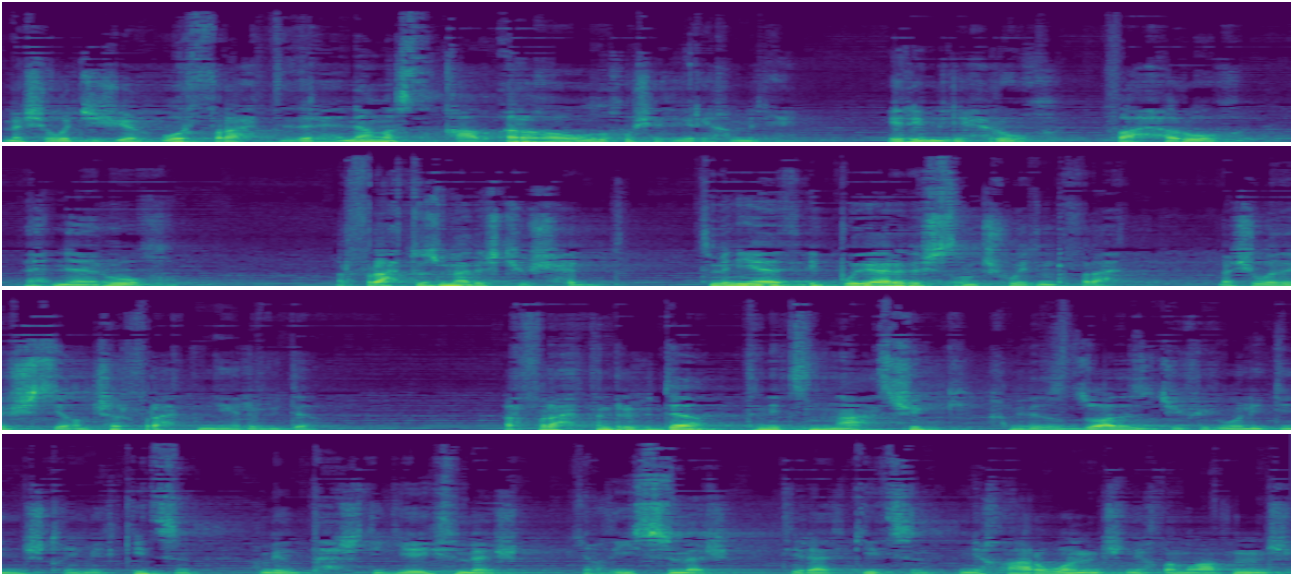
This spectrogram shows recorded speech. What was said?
ماشا وجيه بور فرح تدر هنا غاستقاض ارغا وضخ وش ديري خمليه يري مليح روخ فاح روخ هنا روخ. رفرحتو زما داش تيوش حد. تمنيات على داش صغنت شوية نفرحت ماشي هو داش سيغن شر فرحت ني رفدا رفرحت نرفدا تني تصنع شك خمي زدزو على زجي في الوالدين نشطغي ميل كيتسن. خمي تحشت ديا يثماش يغذي يسماش تيرات كيتسن. ونش ني خطا مغافنش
